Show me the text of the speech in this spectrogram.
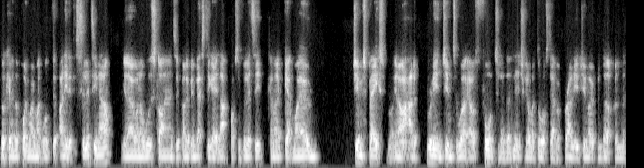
looking at the point where I'm like, well, I need a facility now you know, and I was starting to kind of investigate that possibility. Can I get my own gym space? You know, I had a brilliant gym to work. I was fortunate that literally on my doorstep, a brand new gym opened up, and you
